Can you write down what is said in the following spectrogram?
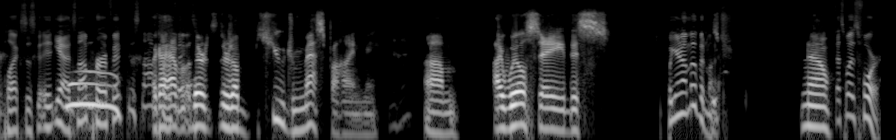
complex. It's, it- yeah, it's not perfect. It's not like I have, there's there's a huge mess behind me. Mhm. Um, I will say this. but you're not moving much. No, That's what it's for.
